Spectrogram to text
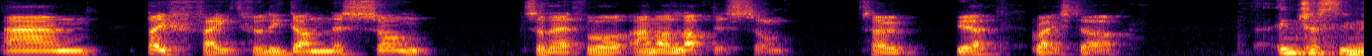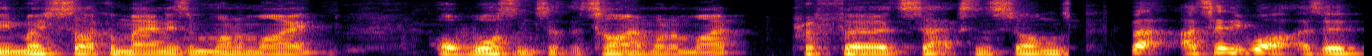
And they've faithfully done this song. So therefore, and I love this song. So yeah, great start. Interestingly, Motorcycle Man isn't one of my, or wasn't at the time, one of my preferred Saxon songs. But I tell you what, as a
